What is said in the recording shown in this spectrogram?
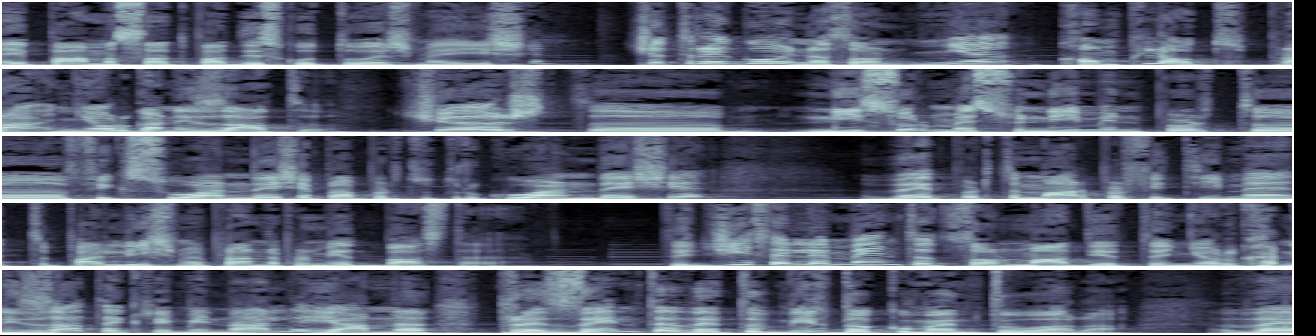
ne i pamë sa të padiskutueshme ishin, që tregojnë thonë një komplot, pra një organizatë që është nisur me synimin për të fiksuar ndeshje, pra për të trukuar ndeshje dhe për të marrë përfitime të paligjshme pra nëpërmjet basteve. Të gjithë elementët thonë madje të një organizate kriminale janë prezente dhe të mirëdokumentuara. Dhe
